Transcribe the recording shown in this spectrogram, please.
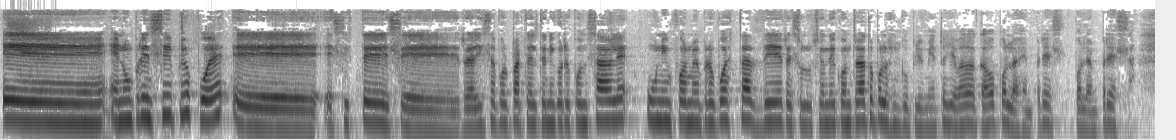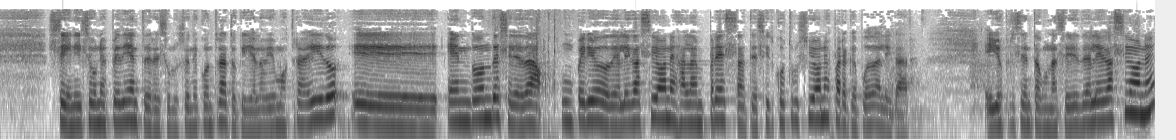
Eh, en un principio, pues, eh, existe, se realiza por parte del técnico responsable un informe de propuesta de resolución de contrato por los incumplimientos llevados a cabo por las empresas, por la empresa. Se inicia un expediente de resolución de contrato que ya lo habíamos traído, eh, en donde se le da un periodo de alegaciones a la empresa Tesir Construcciones para que pueda alegar. Ellos presentan una serie de alegaciones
